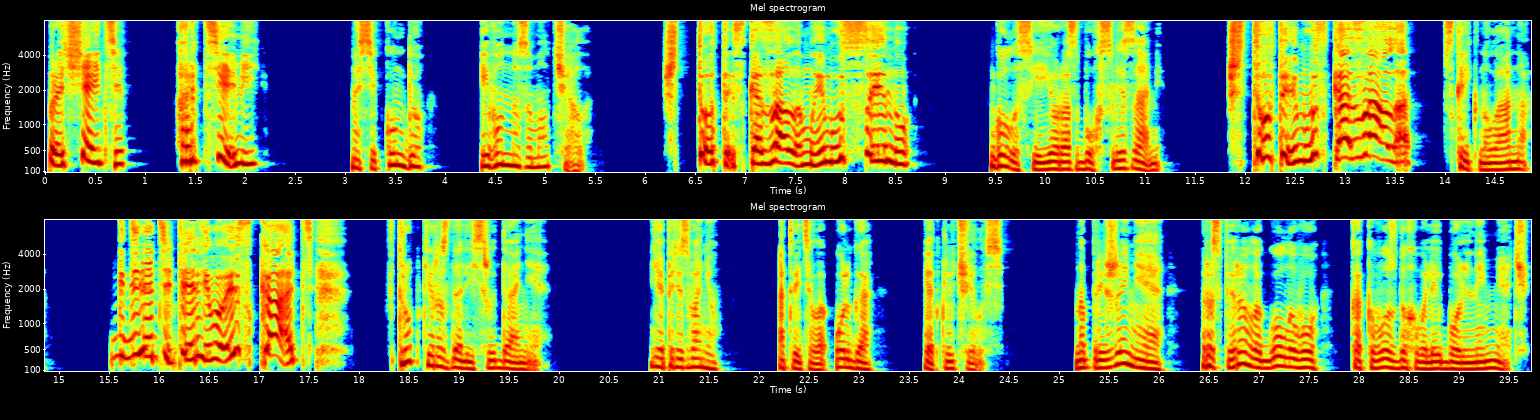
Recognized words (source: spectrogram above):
Прощайте, Артемий». На секунду Ивонна замолчала. «Что ты сказала моему сыну?» Голос ее разбух слезами. «Что ты ему сказала?» — вскрикнула она. «Где теперь его искать? В трубке раздались рыдания. «Я перезвоню», — ответила Ольга и отключилась. Напряжение распирало голову, как воздух волейбольный мяч.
